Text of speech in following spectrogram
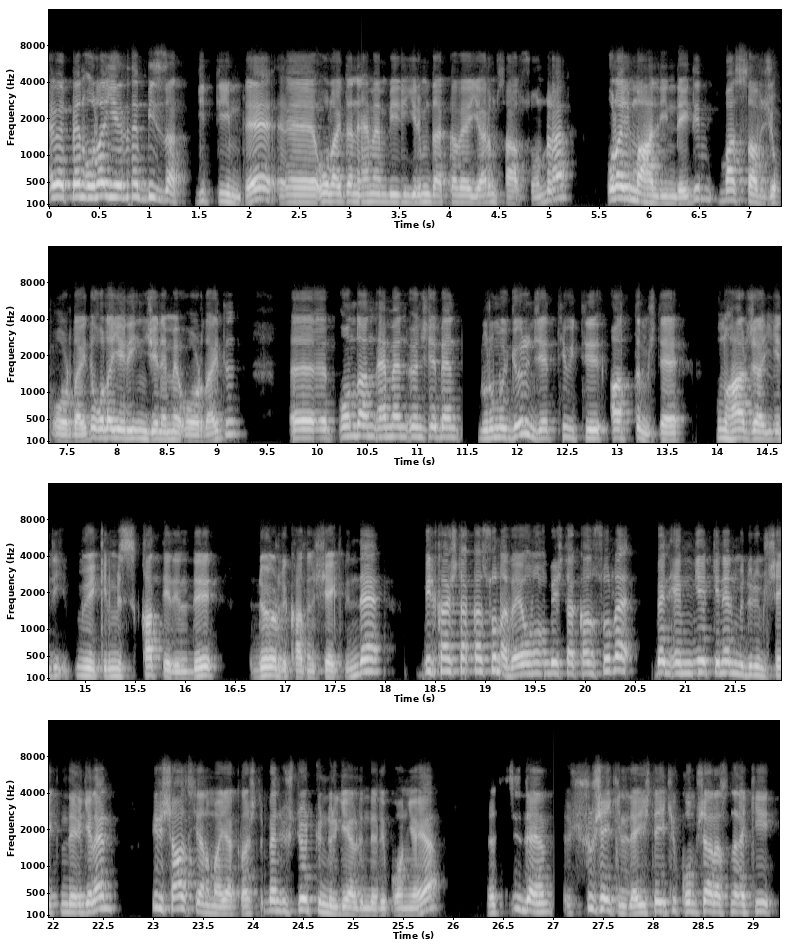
Evet ben olay yerine bizzat gittiğimde e, olaydan hemen bir 20 dakika ve yarım saat sonra olay mahallindeydim. Başsavcı oradaydı. Olay yeri inceleme oradaydı. E, ondan hemen önce ben durumu görünce tweet'i attım işte Hunharca 7 müvekkilimiz katledildi. Dördü kadın şeklinde. Birkaç dakika sonra veya 10-15 dakika sonra ben Emniyet Genel Müdürüyüm şeklinde gelen bir şahıs yanıma yaklaştı. Ben 3-4 gündür geldim dedi Konya'ya. E, Sizden şu şekilde işte iki komşu arasındaki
